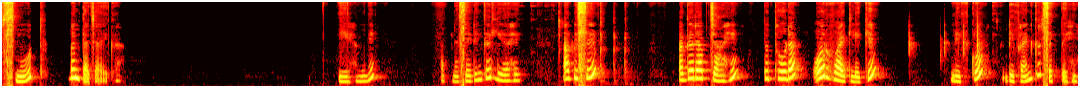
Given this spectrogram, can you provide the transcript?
स्मूथ बनता जाएगा। ये हमने अपना शेडिंग कर लिया है। अब इसे अगर आप चाहें तो थोड़ा और वाइट लेके लीफ को डिफाइन कर सकते हैं।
